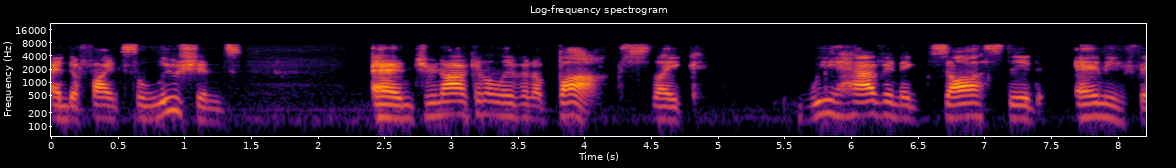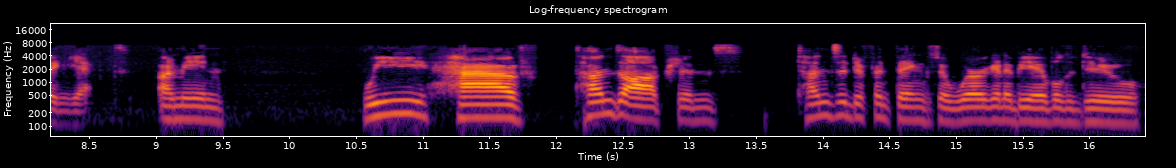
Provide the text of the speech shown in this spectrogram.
and to find solutions. And you're not going to live in a box. Like, we haven't exhausted anything yet. I mean, we have tons of options, tons of different things that we're going to be able to do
